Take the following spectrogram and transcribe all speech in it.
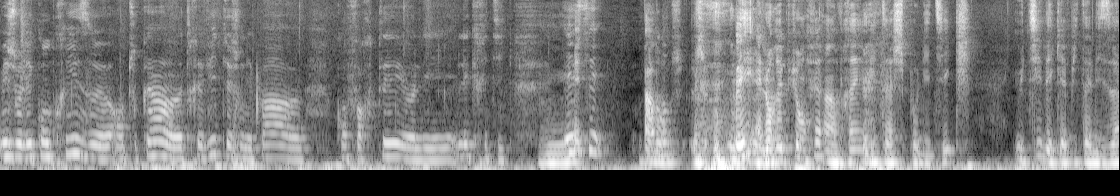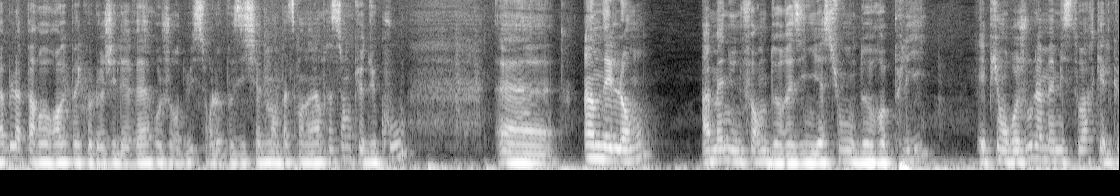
mais je l'ai comprise, euh, en tout cas, euh, très vite et je n'ai pas conforté euh, les, les critiques. Et Mais- c'est... Pardon, je- mais elle aurait pu en faire un vrai héritage politique, utile et capitalisable par Europe Écologie Les Verts aujourd'hui sur le positionnement, parce qu'on a l'impression que du coup, euh, un élan amène une forme de résignation, de repli, et puis on rejoue la même histoire quelques...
